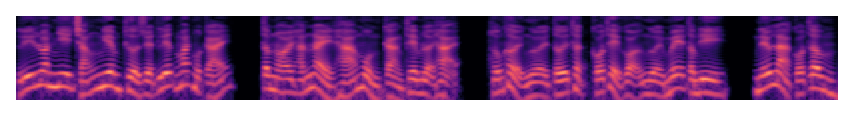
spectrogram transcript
Lý Loan Nhi trắng nghiêm thừa duyệt liếc mắt một cái, tâm nói hắn này há mồm càng thêm lợi hại, hống khởi người tới thật có thể gọi người mê tâm đi, nếu là có tâm,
